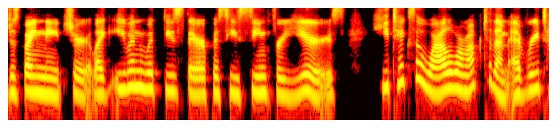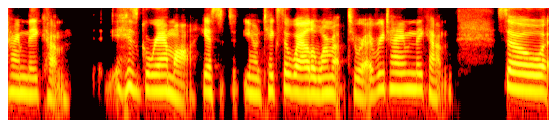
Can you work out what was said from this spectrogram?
just by nature. Like even with these therapists he's seen for years, he takes a while to warm up to them every time they come his grandma. He has to, you know, takes a while to warm up to her every time they come. So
